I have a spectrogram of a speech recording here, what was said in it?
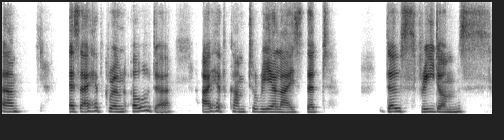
um, as I have grown older, I have come to realize that those freedoms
